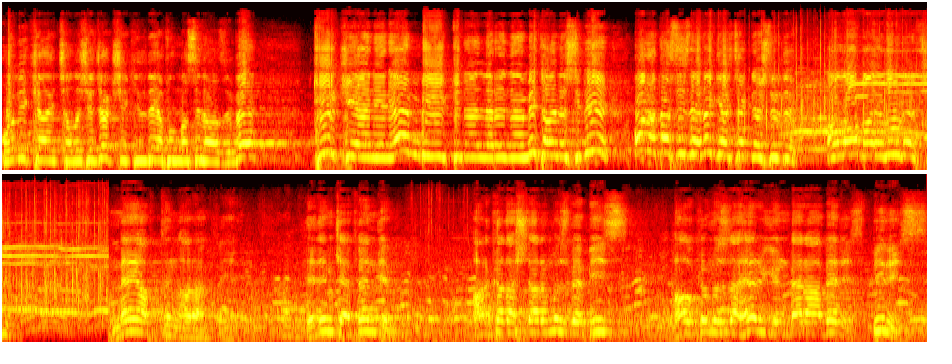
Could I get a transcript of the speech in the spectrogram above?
12 ay çalışacak şekilde yapılması lazım ve Türkiye'nin en büyük tünellerinden bir tanesini orada sizlerle gerçekleştirdik. Allah'ım hayırlı etsin. Ne yaptın Araklı'ya? Dedim ki efendim arkadaşlarımız ve biz halkımızla her gün beraberiz, biriz.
